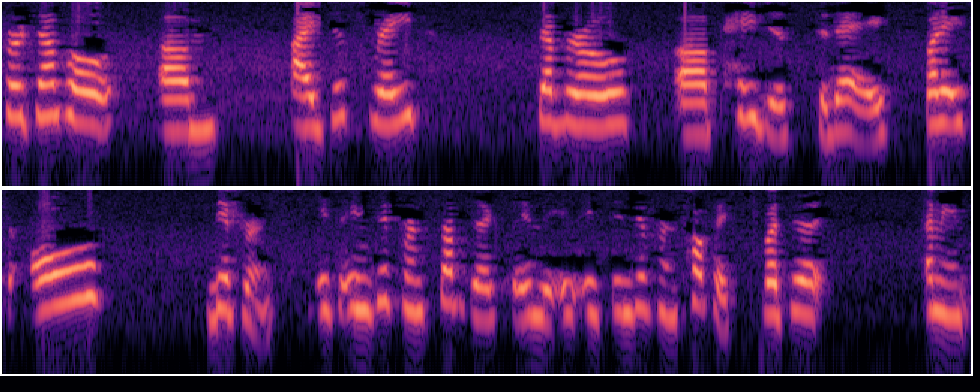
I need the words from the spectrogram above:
For example, um, I just read several uh, pages today, but it's all different. It's in different subjects, and it's in different topics. But uh, I mean,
